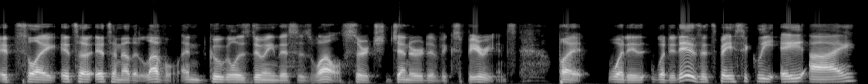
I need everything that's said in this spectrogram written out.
it's like it's a it's another level, and Google is doing this as well. Search generative experience, but what is what it is? It's basically AI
